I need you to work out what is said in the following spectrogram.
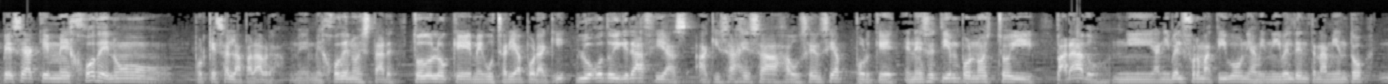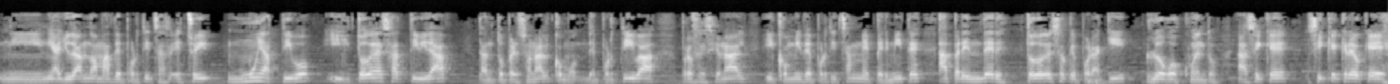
pese a que me jode no... Porque esa es la palabra, me, jode no estar todo lo que me gustaría por aquí. Luego doy gracias a quizás esas ausencias porque en ese tiempo no estoy parado, ni a nivel formativo, ni a mi nivel de entrenamiento, ni, ni ayudando a más deportistas. Estoy muy activo y toda esa actividad tanto personal como deportiva, profesional y con mis deportistas me permite aprender todo eso que por aquí luego os cuento. Así que sí que creo que,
